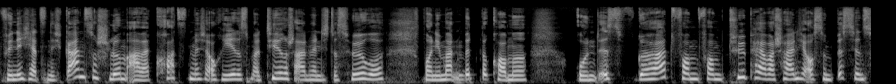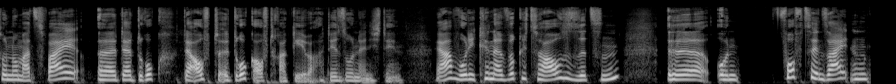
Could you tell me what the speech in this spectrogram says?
Finde ich jetzt nicht ganz so schlimm, aber kotzt mich auch jedes Mal tierisch an, wenn ich das höre, von jemandem mitbekomme. Und es gehört vom, vom Typ her wahrscheinlich auch so ein bisschen zur Nummer zwei, äh, der Druck, der Auf, äh, Druckauftraggeber, den so nenne ich den. Ja, wo die Kinder wirklich zu Hause sitzen äh, und 15 Seiten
